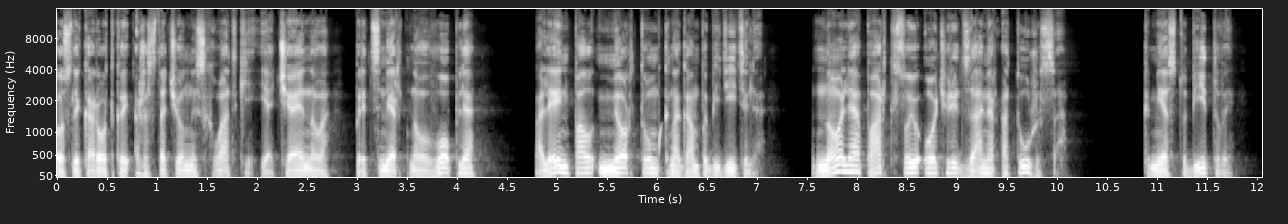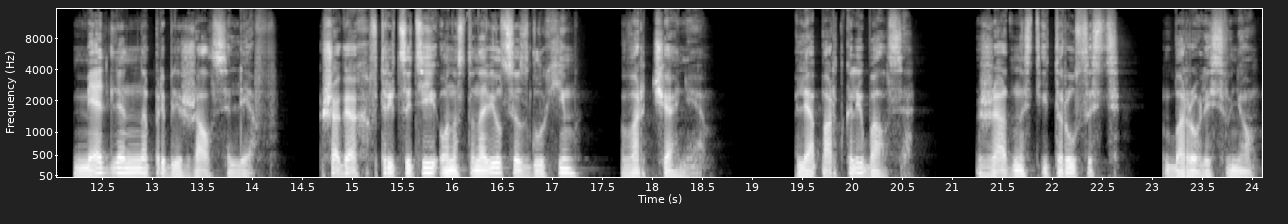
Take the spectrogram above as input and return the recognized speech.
После короткой ожесточенной схватки и отчаянного предсмертного вопля олень пал мертвым к ногам победителя, но леопард, в свою очередь, замер от ужаса. К месту битвы медленно приближался лев. В шагах в тридцати он остановился с глухим ворчанием. Леопард колебался. Жадность и трусость боролись в нем.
